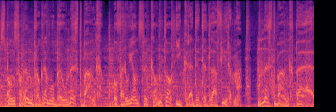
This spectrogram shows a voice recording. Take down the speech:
Sponsorem programu był Nestbank, oferujący konto i kredyty dla firm. Nestbank.pl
